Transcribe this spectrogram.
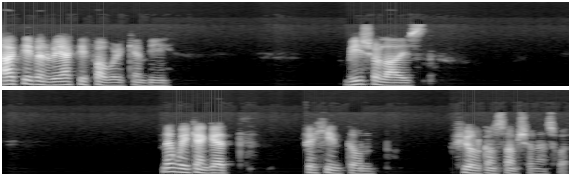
active and reactive power can be visualized. Then we can get a hint on fuel consumption as well.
